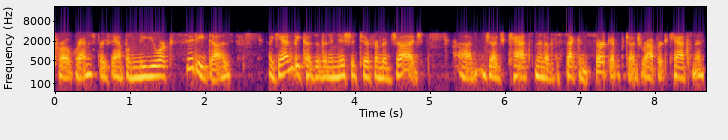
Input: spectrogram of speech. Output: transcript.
programs. For example, New York City does, again, because of an initiative from a judge, uh, Judge Katzmann of the Second Circuit, Judge Robert Katzmann,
